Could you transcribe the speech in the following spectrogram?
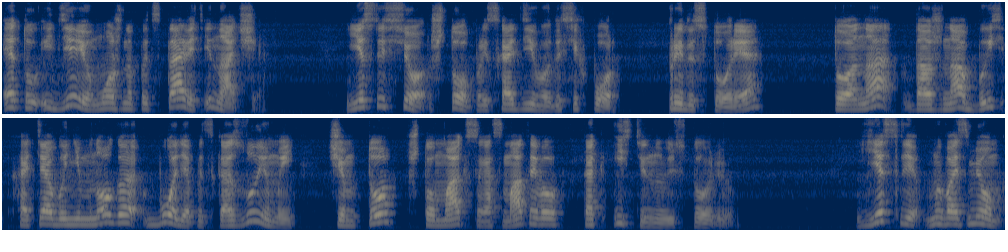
Эту идею можно представить иначе. Если все, что происходило до сих пор, предыстория, то она должна быть хотя бы немного более предсказуемой, чем то, что Макс рассматривал как истинную историю. Если мы возьмем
